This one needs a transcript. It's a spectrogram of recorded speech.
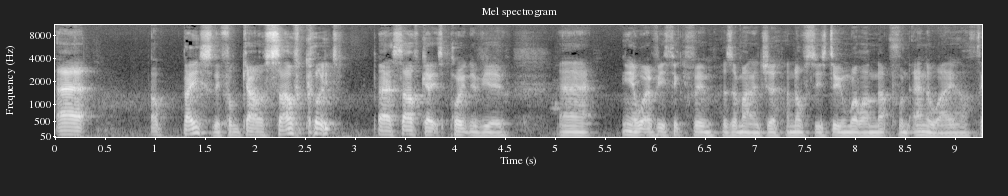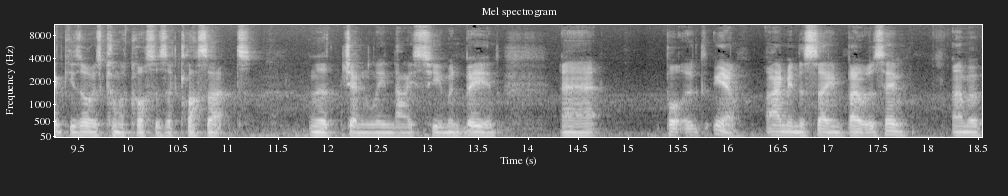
Uh, uh, basically, from Gareth Southgate, uh, Southgate's point of view, uh, you know, whatever you think of him as a manager, and obviously he's doing well on that front anyway, I think he's always come across as a class act and a generally nice human being. Uh, but, you know, I'm in the same boat as him. I'm a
